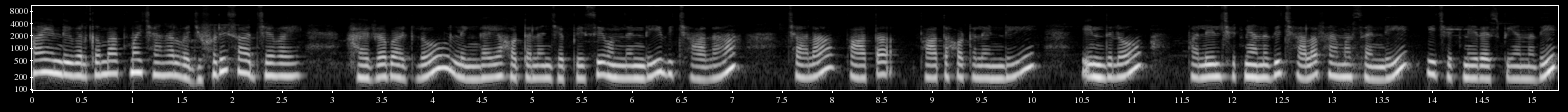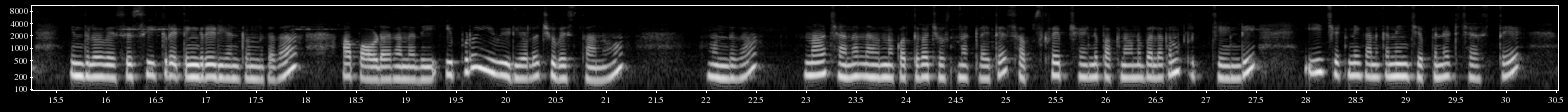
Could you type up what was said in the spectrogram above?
Hi అండి. Welcome back my channel వజ్ఫుడి సాధ్యవై. హైదరాబాద్లో లింగయ్య హోటల్ అని చెప్పేసి ఉందండి. ఇది చాలా చాలా పాత పాత హోటల్ అండి. ఇందులో పల్లీల చట్నీ అన్నది చాలా ఫేమస్ అండి. ఈ చట్నీ రెసిపీ అన్నది ఇందులో వేసే సీక్రెట్ ఇంగ్రీడియంట్ ఉంది కదా ఆ పౌడర్ అన్నది. ఇప్పుడు ఈ వీడియోలో చూపిస్తాను. ముందుగా నా ఛానల్ ఎవరన్నా కొత్తగా చూసినట్లయితే సబ్స్క్రైబ్ చేయండి. పక్కన ఉన్న బెల్లకన్ క్లిక్ చేయండి. ఈ చట్నీ కనుక నేను చెప్పినట్టు చేస్తే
